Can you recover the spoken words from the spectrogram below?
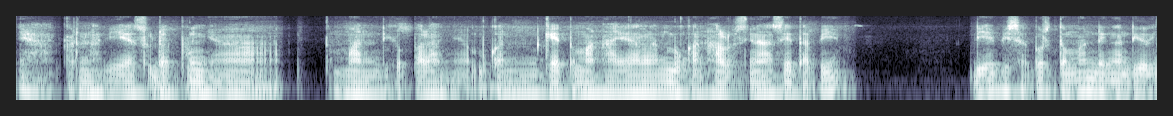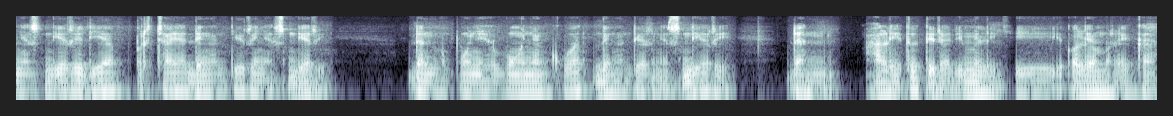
Ya karena dia sudah punya teman di kepalanya bukan kayak teman hayalan bukan halusinasi tapi dia bisa berteman dengan dirinya sendiri dia percaya dengan dirinya sendiri dan mempunyai hubungan yang kuat dengan dirinya sendiri dan hal itu tidak dimiliki oleh mereka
